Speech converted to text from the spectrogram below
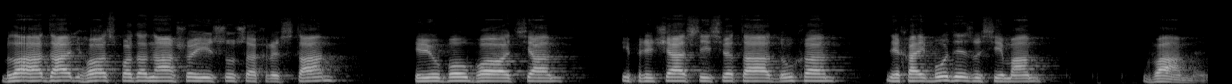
благодать Господа нашого Ісуса Христа і любов Бога Отця, і причастя Свята Духа, нехай буде з усіма вами.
